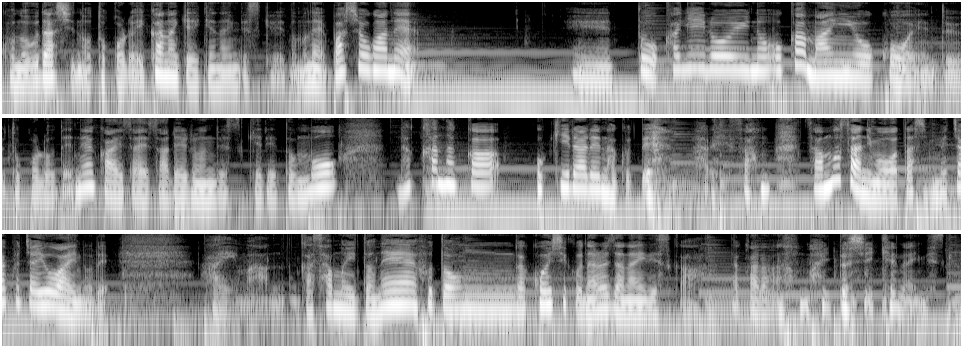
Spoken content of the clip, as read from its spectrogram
この宇田市のところへ行かなきゃいけないんですけれどもね。場所がねえー、っと鍵ろいの丘万葉公園というところでね開催されるんですけれどもなかなか起きられなくて、はい、寒さにも私めちゃくちゃ弱いのではい。まあなんか寒いとね布団が恋しくなるじゃないですか。だから 毎年行けないんですけど。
